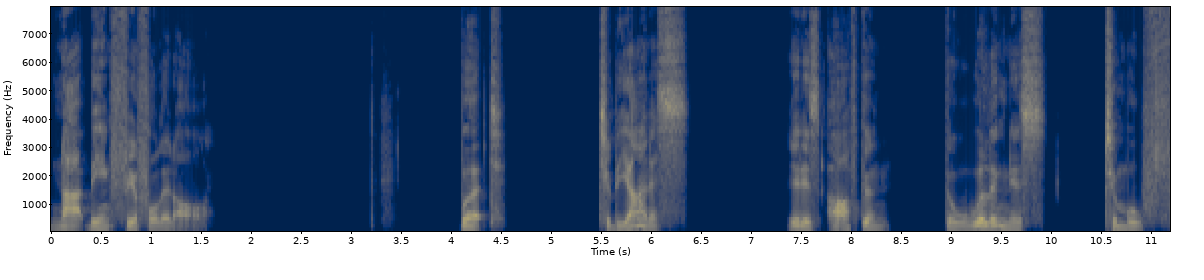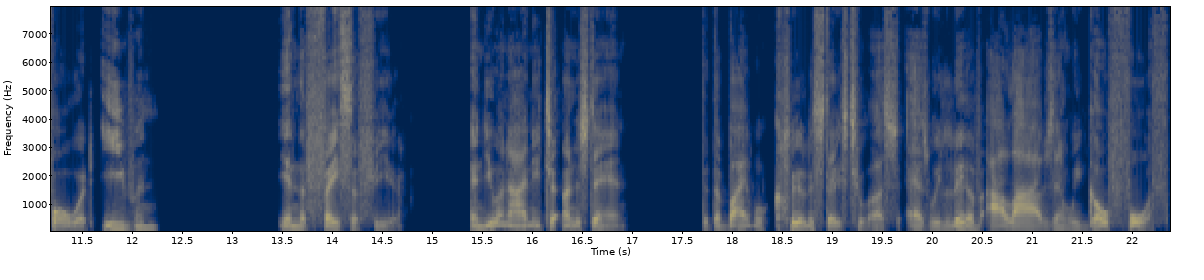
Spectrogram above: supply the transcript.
not being fearful at all. But to be honest, it is often the willingness to move forward, even in the face of fear. And you and I need to understand that the Bible clearly states to us as we live our lives and we go forth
